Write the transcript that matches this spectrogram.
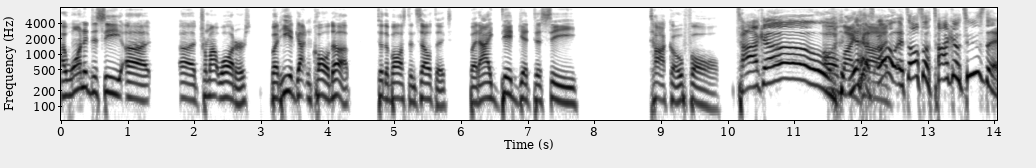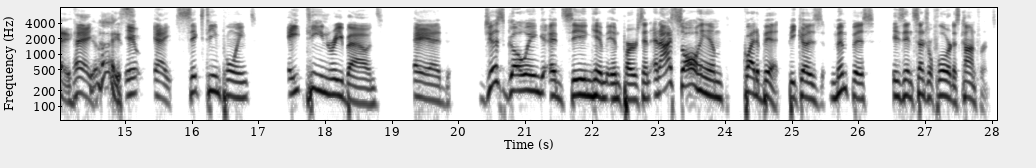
I wanted to see uh, uh, Tremont Waters, but he had gotten called up to the Boston Celtics. But I did get to see Tacko Fall. Taco! Oh my yes. god! Oh, it's also Taco Tuesday. Hey, You're nice. It, hey, sixteen points, eighteen rebounds, and just going and seeing him in person. And I saw him quite a bit because Memphis is in Central Florida's conference.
